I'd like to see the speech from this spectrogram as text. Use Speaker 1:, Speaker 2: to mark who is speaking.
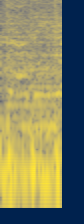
Speaker 1: sounds of the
